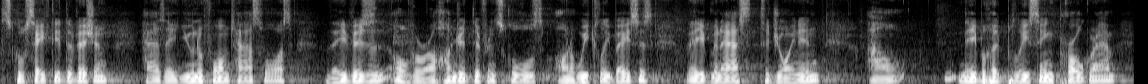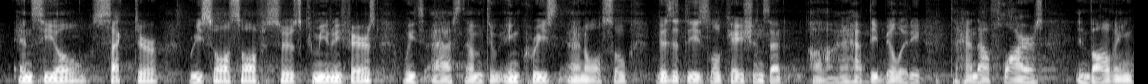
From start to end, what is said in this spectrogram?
School Safety Division has a uniform task force. They visit over 100 different schools on a weekly basis. They've been asked to join in. Our neighborhood policing program, NCO, sector, resource officers, community affairs, we've asked them to increase and also visit these locations that uh, have the ability to hand out flyers involving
